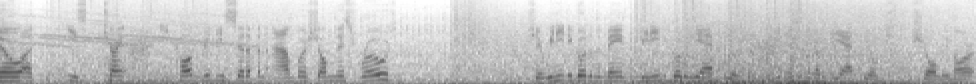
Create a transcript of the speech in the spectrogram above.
No, uh, he's trying. He can't really set up an ambush on this road. Shit, we need to go to the main. We need to go to the airfield. We need to swing up the airfield shortly, Nora.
